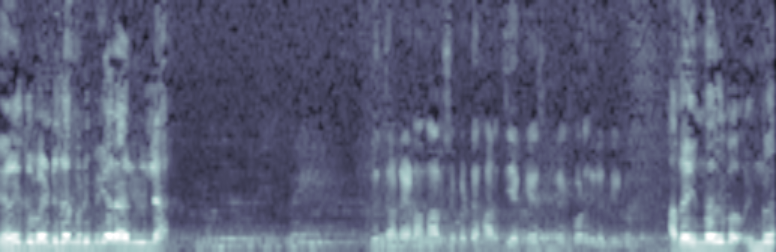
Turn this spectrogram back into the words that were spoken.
ഞങ്ങൾക്ക് വേണ്ടി സംഘടിപ്പിക്കാൻ ആരുമില്ല. ഇത് ഹർജിയൊക്കെ സുപ്രീം കോടതിയിൽ എത്തിയിട്ടുണ്ട്. അതെ ഇന്ന് ഇന്ന്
